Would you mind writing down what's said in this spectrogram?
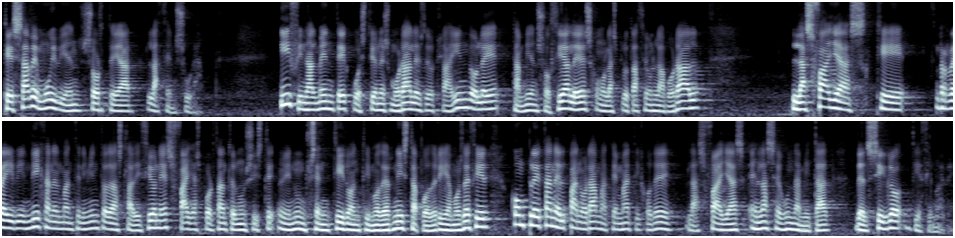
que sabe muy bien sortear la censura. Y finalmente, cuestiones morales de otra índole, también sociales, como la explotación laboral, las fallas que reivindican el mantenimiento de las tradiciones, fallas por tanto en un, sentido antimodernista podríamos decir, completan el panorama temático de las fallas en la segunda mitad del siglo XIX.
